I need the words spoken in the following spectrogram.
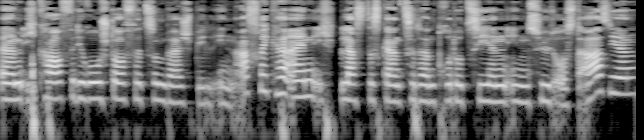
ähm, ich kaufe die Rohstoffe zum Beispiel in Afrika ein, ich lasse das Ganze dann produzieren in Südostasien,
